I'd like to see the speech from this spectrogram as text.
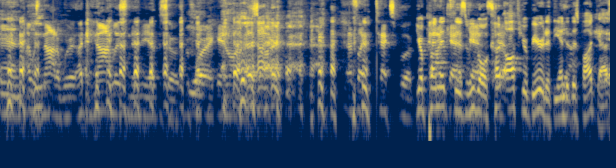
And I was not aware. I did not listen to any episodes before Yeah. I came on. Sorry. That's like textbook. Your penance is we will cut yeah. off your beard at the end of this podcast.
